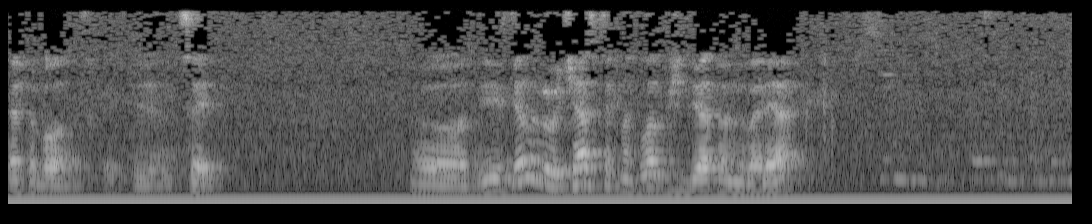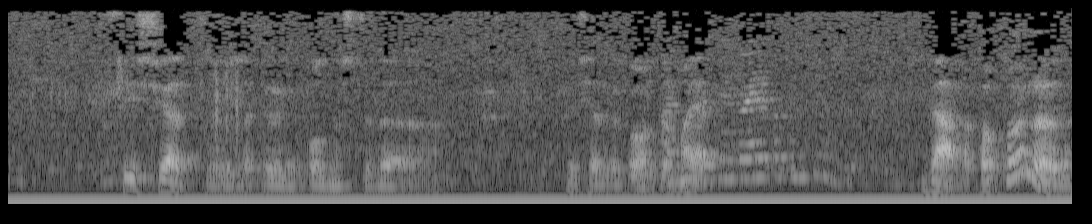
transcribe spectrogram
Это была, так сказать, э, цель. Вот. И сделали участок на кладбище 9 января. 60 закрыли полностью до 60 какого-то. Моя... Да, потом тоже.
